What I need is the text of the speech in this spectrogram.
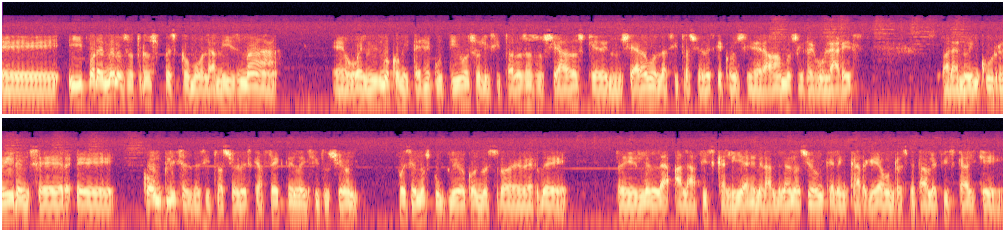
y por ende nosotros pues como la misma o el mismo comité ejecutivo solicitó a los asociados que denunciáramos las situaciones que considerábamos irregulares para no incurrir en ser cómplices de situaciones que afecten la institución pues hemos cumplido con nuestro deber de pedirle a la Fiscalía General de la Nación que le encargue a un respetable fiscal que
